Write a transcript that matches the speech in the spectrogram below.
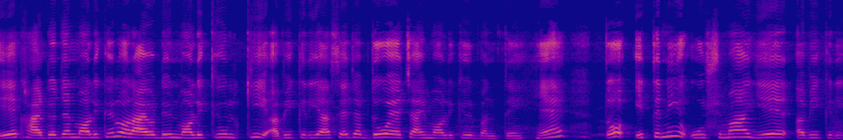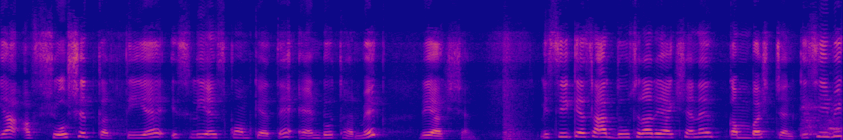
एक हाइड्रोजन मॉलिक्यूल और आयोडीन मॉलिक्यूल की अभिक्रिया से जब दो एच आई मॉलिक्यूल बनते हैं तो इतनी ऊष्मा ये अभिक्रिया अवशोषित करती है, इसलिए इसको हम कहते हैं एंडोथर्मिक रिएक्शन इसी के साथ दूसरा रिएक्शन है कंबस्टन किसी भी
